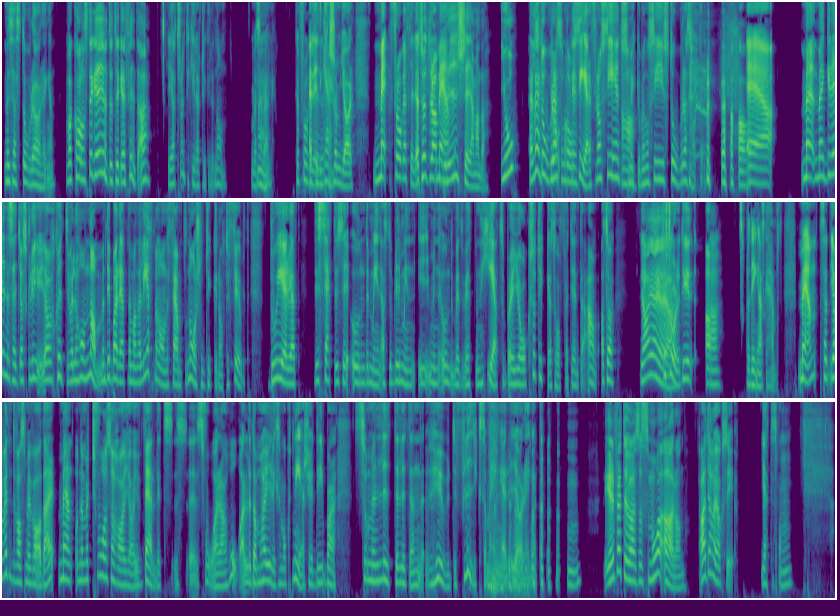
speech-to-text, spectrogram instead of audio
Med så här stora örhängen. Vad konstig grej att inte tycka är fint. Ah, Jag tror inte killar tycker det är någon, om jag ska vara ärlig. Jag fråga Eller det Filip kanske här. de gör. Men, fråga Filip. Jag tror inte de men- bryr sig, Amanda. Jo, Eller? stora Jo, som okej. de ser. För de ser inte så Ja. mycket, men de ser ju stora saker. Eh, men, men grejen är så att jag, skulle, jag skiter väl i honom, men det är bara det att när man har levt med någon i 15 år som tycker något är fult, då är det att det sätter sig under min, alltså det blir min, i min undermedvetenhet, så börjar jag också tycka så för att jag inte, alltså ja, ja, ja, ja. förstår du? Det är, ja. Och det är ganska hemskt. Men, så jag vet inte vad som är vad där. Men, och nummer två så har jag ju väldigt svåra hål. De har ju liksom åkt ner, så det är bara som en liten, liten hudflik som hänger i örhänget. Mm. Är det för att du har så små öron? Ja, det har jag också ju. Jättesmå. Mm.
